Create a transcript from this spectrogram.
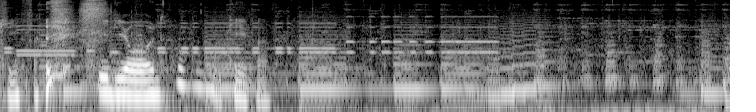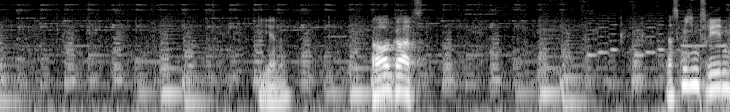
Käfer. Idiot. Käfer. Hier, ne? Oh Gott. Lass mich in Frieden.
